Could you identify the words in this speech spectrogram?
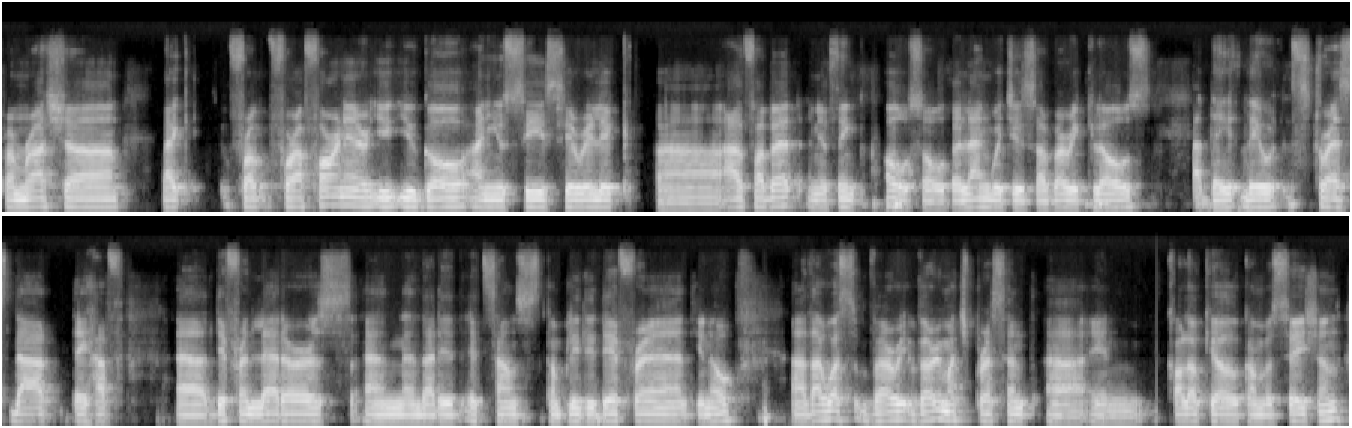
from Russia. Like from for a foreigner, you, you go and you see Cyrillic uh, alphabet, and you think, oh, so the languages are very close. Uh, they they stress that they have uh, different letters and, and that it, it sounds completely different. You know, uh, that was very very much present uh, in colloquial conversation,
